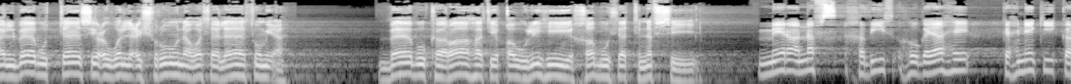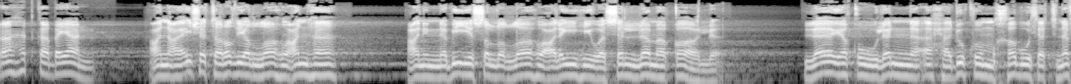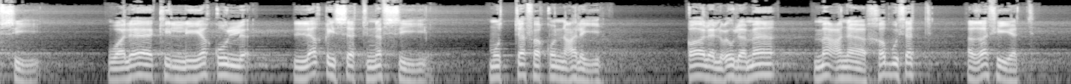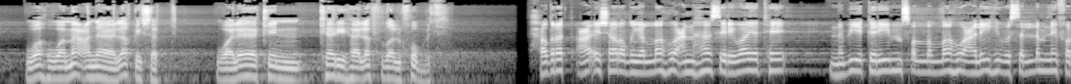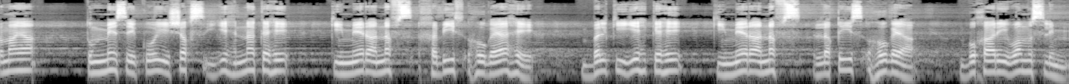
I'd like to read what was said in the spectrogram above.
الباب التاسع والعشرون وثلاثمئة باب كراهة قوله خبثت نفسي. میرا نفس خبیث ہو گیا ہے کہنے کی کراہت کا بیان۔ عن عائشة رضي الله عنها عن النبي صلى الله عليه وسلم قال لا يقولن أحدكم خبثت نفسي ولكن ليقل لقست نفسي متفق عليه. قال العلماء معنى خبثت غثيت وهو معنى لقست، ولكن كره لفظ الخبث. حضرت عائشہ رضی اللہ عنہا سے روایت ہے، نبی کریم صلی اللہ علیہ وسلم نے فرمایا تم میں سے کوئی شخص یہ نہ کہے کہ میرا نفس خبیث ہو گیا ہے، بلکہ یہ کہے کہ میرا نفس لقیس ہو گیا۔ بخاری و مسلم۔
